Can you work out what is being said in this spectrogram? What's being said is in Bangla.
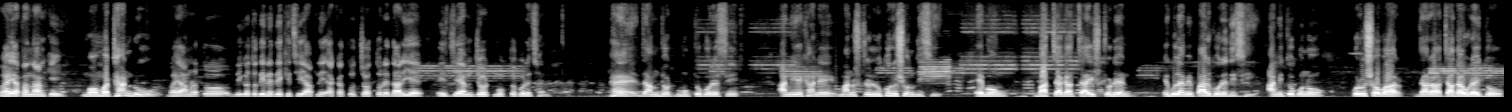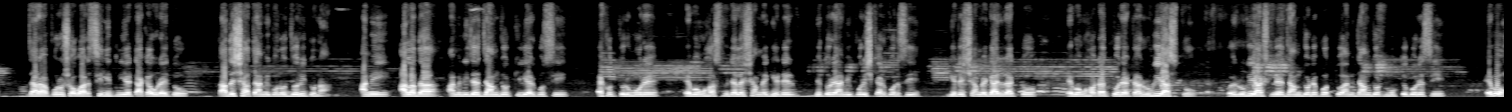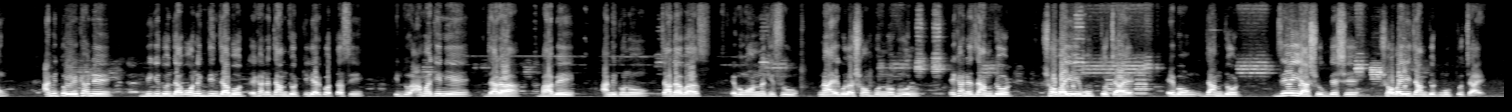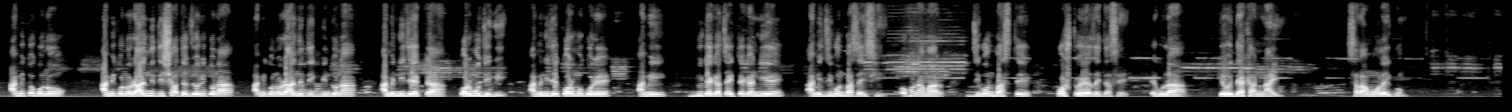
ভাই আপনার নাম কি? মোহাম্মদ ঠান্ডু। ভাই আমরা তো বিগত দিনে দেখেছি আপনি একাত্তর চত্বরে দাঁড়িয়ে এই জ্যাম জোট মুক্ত করেছেন। হ্যাঁ জামজট মুক্ত করেছি। আমি এখানে মানুষকে লুকুরুশন দিছি এবং বাচ্চা কাচ্চা স্টুডেন্ট এগুলো আমি পার করে দিছি। আমি তো কোনো পৌরসভার যারা চাঁদা উড়াইতো যারা পৌরসভার স্লিপ নিয়ে টাকা উড়াইতো তাদের সাথে আমি কোনো জড়িত না। আমি আলাদা, আমি নিজের জামজট ক্লিয়ার করছি একত্তর মোড়ে এবং হসপিটালের সামনে গেটের ভেতরে আমি পরিষ্কার করছি। গেটের সামনে গাড়ি রাখতো এবং হঠাৎ করে একটা রুগী আসতো। ওই রুগী আসলে জামজটে পড়তো, আমি জামজট মুক্ত করেছি এবং আমি তো এখানে বিগত যাব, অনেক দিন যাবৎ এখানে জামজট ক্লিয়ার করতেছি। কিন্তু আমাকে নিয়ে যারা ভাবে আমি কোনো চাঁদাবাস এবং অন্য কিছু না, এগুলো সম্পূর্ণ ভুল। এখানে জামজট সবাই এই মুক্ত চায় এবং জামজট যেই আসুক দেশে, সবাই জামজট মুক্ত চায়। আমি তো কোনো, আমি কোনো রাজনীতির সাথে জড়িত না, আমি কোনো রাজনীতিক বিন্দু না, আমি নিজে একটা কর্মজীবী। আমি নিজে কর্ম করে আমি দুই টাকা, চার টাকা নিয়ে আমি জীবন বাঁচাইছি। এখন আমার জীবন বাঁচতে কষ্ট হয়ে যাইতেছে, এগুলা কেউ দেখার নাই। সালামু আলাইকুম।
